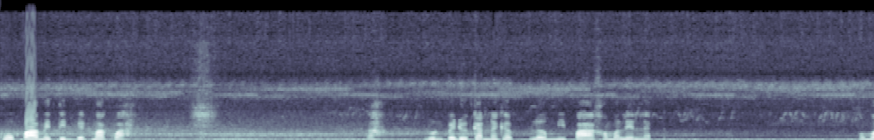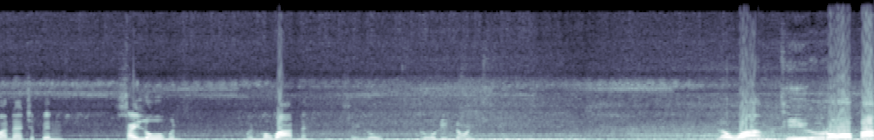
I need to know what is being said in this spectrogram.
กลัวปลาไม่ติดเบ็ดมากกว่าอะลุ้นไปด้วยกันนะครับ เริ่มมีปลาเข้ามาเล่นแล้ว ผมว่าน่าจะเป็น ไซส์โลเหมือน เหมือนเมื่อวานนะ ไซส์โลโลหน่อยๆระหว่างที่รอปลา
